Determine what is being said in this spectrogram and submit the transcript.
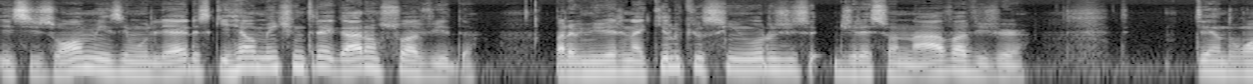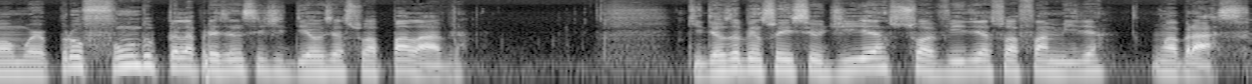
esses homens e mulheres que realmente entregaram sua vida para viver naquilo que o Senhor os direcionava a viver, tendo um amor profundo pela presença de Deus e a sua palavra. Que Deus abençoe seu dia, sua vida e a sua família. Um abraço.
